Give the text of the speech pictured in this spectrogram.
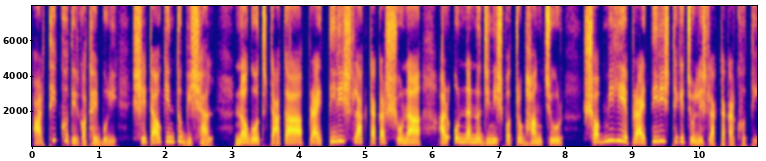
আর্থিক ক্ষতির কথাই বলি, সেটাও কিন্তু বিশাল। নগদ টাকা, প্রায় ৩০ লাখ টাকার সোনা আর অন্যান্য জিনিসপত্র ভাঙচুর, সব মিলিয়ে প্রায় ৩০ থেকে চল্লিশ লাখ টাকার ক্ষতি।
